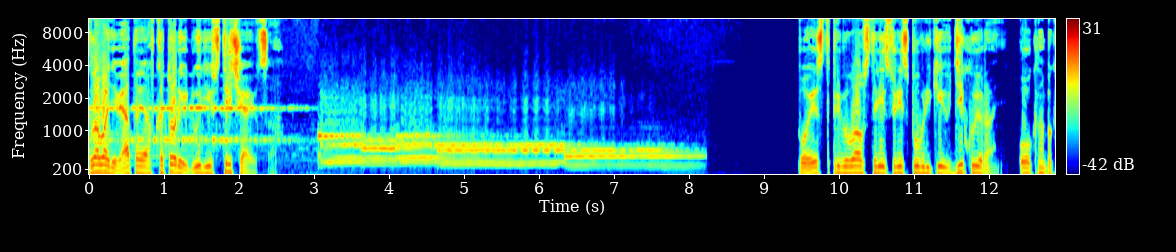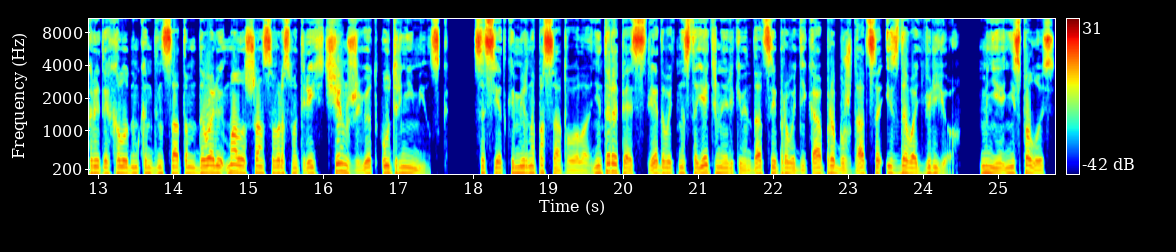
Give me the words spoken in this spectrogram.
Глава 9, в которой люди встречаются. Поезд прибывал в столицу республики в дикую рань. Окна, покрытые холодным конденсатом, давали мало шансов рассмотреть, чем живет утренний Минск. Соседка мирно посапывала, не торопясь следовать настоятельной рекомендации проводника пробуждаться и сдавать белье. Мне не спалось.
